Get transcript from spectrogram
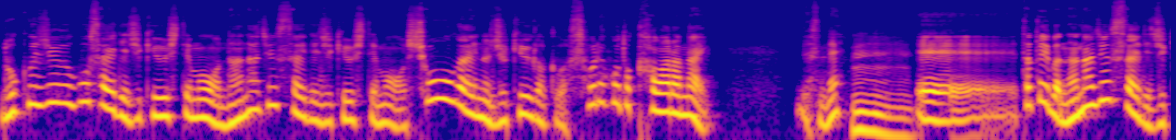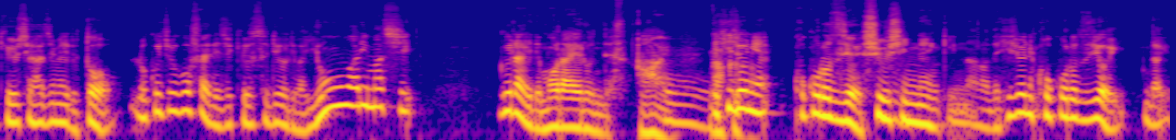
65歳で受給しても、70歳で受給しても、生涯の受給額はそれほど変わらないですね。うん、えー、例えば70歳で受給し始めると、65歳で受給するよりは4割増しぐらいでもらえるんです。はい、で非常に心強い、終身年金なので、非常に心強いん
